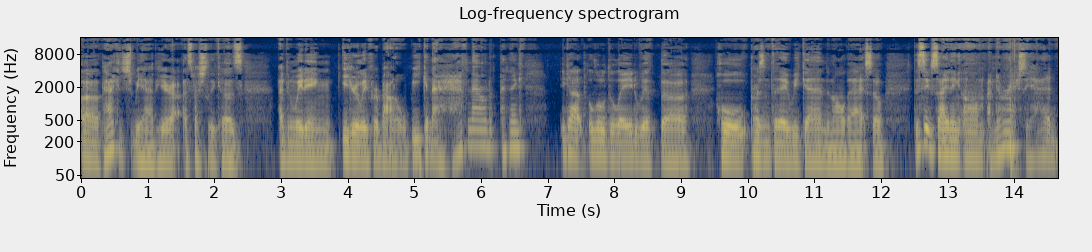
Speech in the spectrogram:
uh, package we have here, especially because I've been waiting eagerly for about a week and a half now, I think. It got a little delayed with the whole President's Day weekend and all that, so this is exciting. Um, I've never actually had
